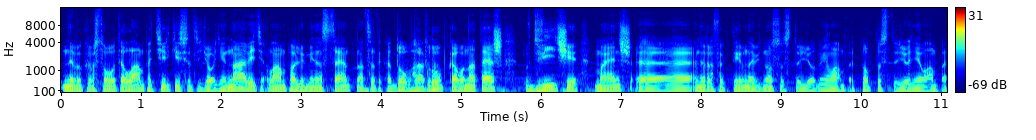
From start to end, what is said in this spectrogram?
не використовувати лампи тільки світлодіодні. Навіть лампа люмінесцентна, це така довга Так, так. трубка, вона теж вдвічі менш е, енергоефективна відносно світлодіодної лампи, тобто світлодіодні лампи.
